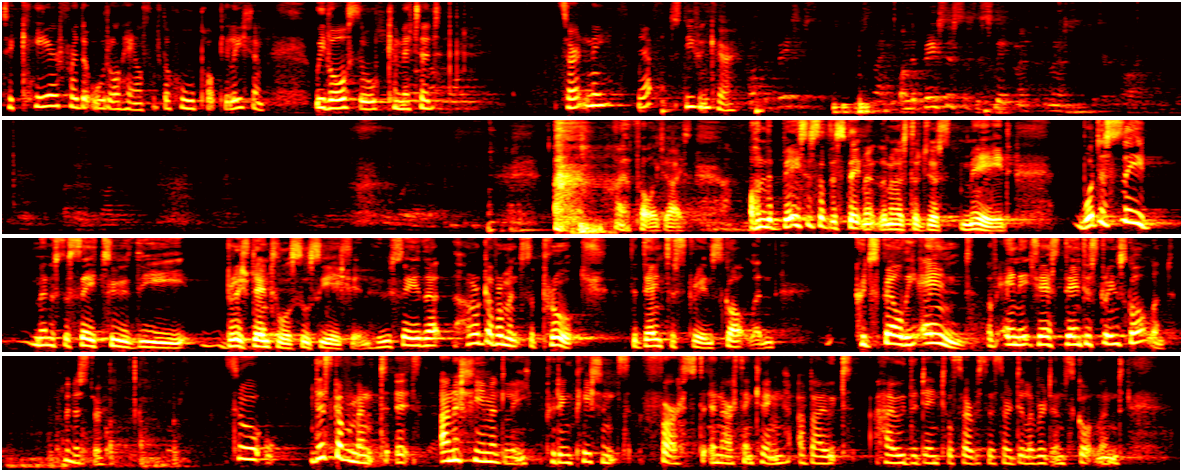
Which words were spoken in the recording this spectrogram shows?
to care for the oral health of the whole population. We've also committed, certainly, yeah, Stephen Kerr. On the basis, on the basis of the statement that the Minister I apologise. On the basis of the statement the Minister just made, what does the Minister say to the British Dental Association, who say that her government's approach to dentistry in Scotland could spell the end of NHS dentistry in Scotland? Minister. So, this government is unashamedly putting patients first in our thinking about how the dental services are delivered in Scotland.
